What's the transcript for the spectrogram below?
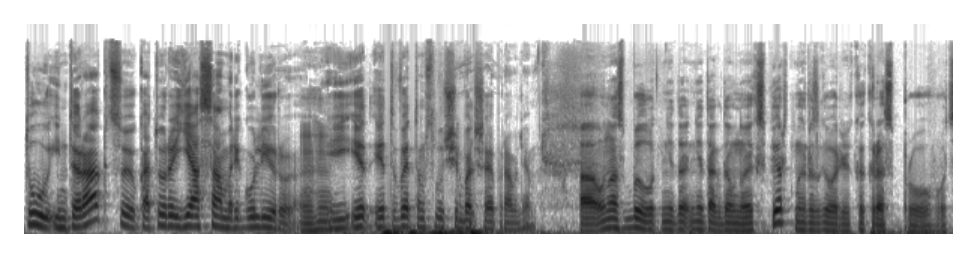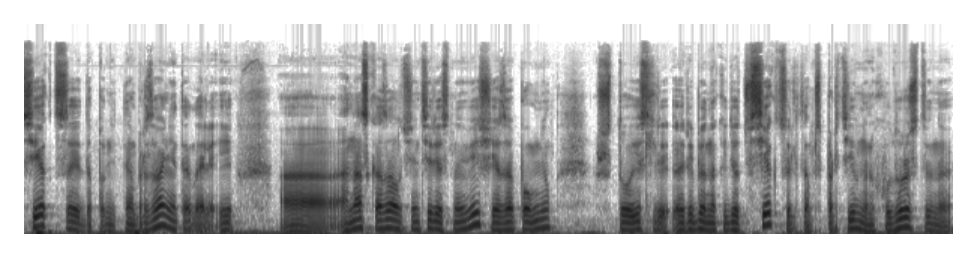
ту интеракцию, которую я сам регулирую. Угу. И это в этом случае большая проблема. А у нас был вот не, не так давно эксперт, мы разговаривали как раз про вот секции, дополнительное образование и так далее. И а, она сказала очень интересную вещь, я запомнил, что если ребенок идет в секцию, или там спортивную, или художественную,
